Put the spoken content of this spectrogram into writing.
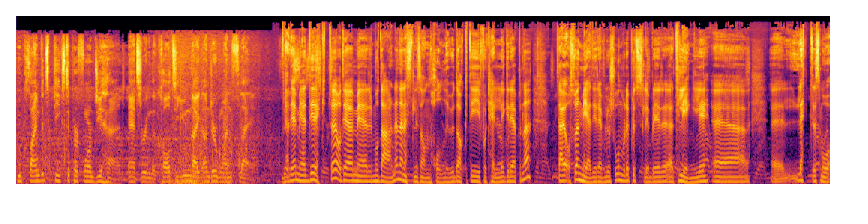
who climbed its peaks to perform jihad, answering the call to unite under one flag. Ja, De er mer direkte og de er mer moderne. Det er nesten litt sånn Hollywood-aktig i fortellergrepene. Det er jo også en medierevolusjon hvor det plutselig blir eh, tilgjengelig eh, eh, lette små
